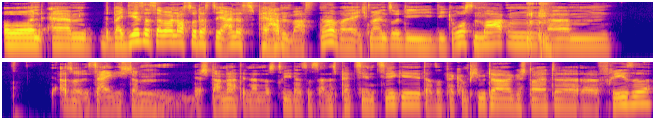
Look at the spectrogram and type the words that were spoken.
Und ähm, bei dir ist es aber noch so, dass du ja alles per Hand machst, ne? Weil ich meine, so die, die großen Marken, ähm, also ist ja eigentlich schon der Standard in der Industrie, dass es alles per CNC geht, also per Computer gesteuerte äh, Fräse.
